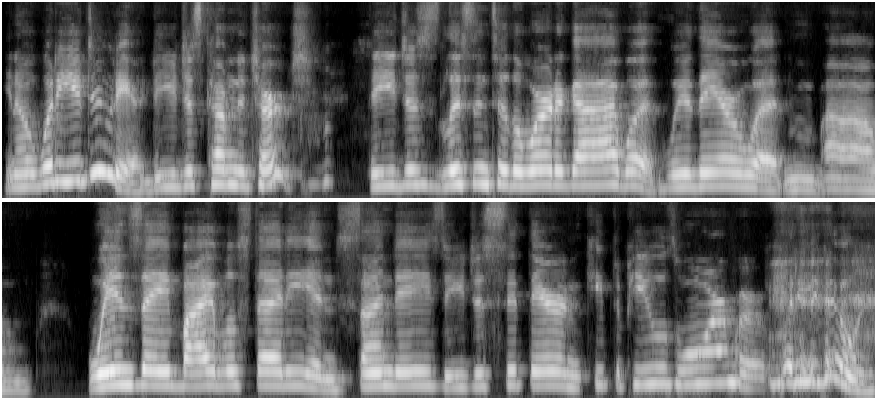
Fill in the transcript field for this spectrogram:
you know, what do you do there? Do you just come to church? Do you just listen to the word of God? What we're there, what um, Wednesday Bible study and Sundays? Do you just sit there and keep the pews warm, or what are you doing?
